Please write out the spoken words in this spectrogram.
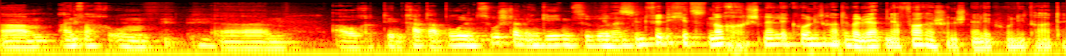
Ähm, einfach um ähm, auch dem katabolen Zustand entgegenzuwirken. Ja, was sind für dich jetzt noch schnelle Kohlenhydrate? Weil wir hatten ja vorher schon schnelle Kohlenhydrate.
